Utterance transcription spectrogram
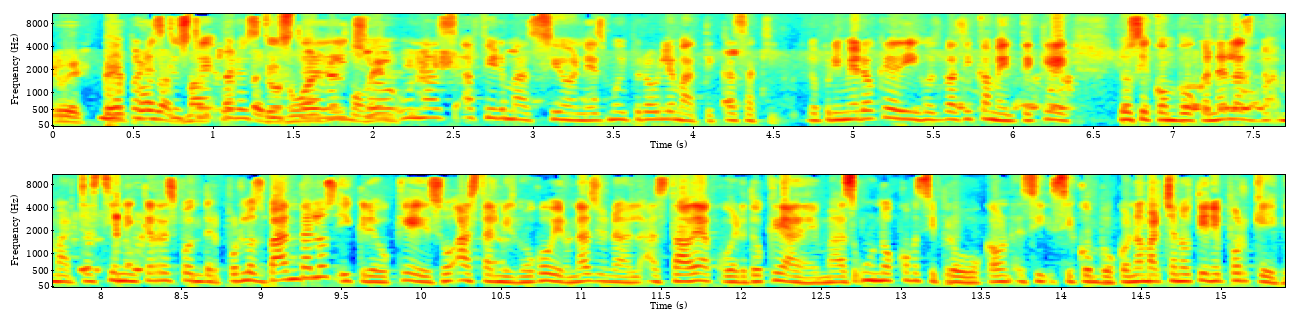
respeto No, pero es que usted, marchas, pero es que usted no ha dicho unas afirmaciones muy problemáticas aquí. Lo primero que dijo es básicamente que los que convocan a las marchas tienen que responder por los vándalos y creo que eso hasta el mismo gobierno nacional ha estado de acuerdo que además uno como si provoca un- si, si convoca una marcha no tiene por qué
